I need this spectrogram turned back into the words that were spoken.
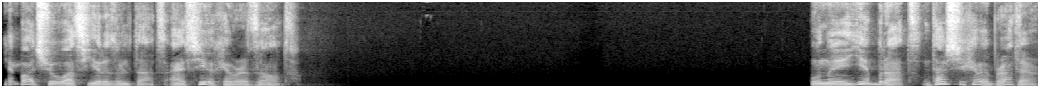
Я бачу, у вас є результат. I see you have a result. У неї є брат. Does she have a brother?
